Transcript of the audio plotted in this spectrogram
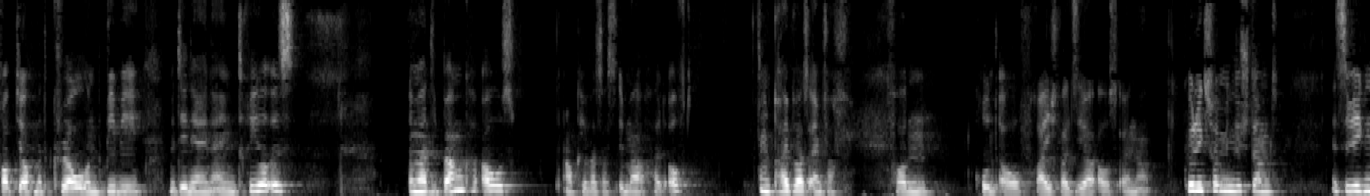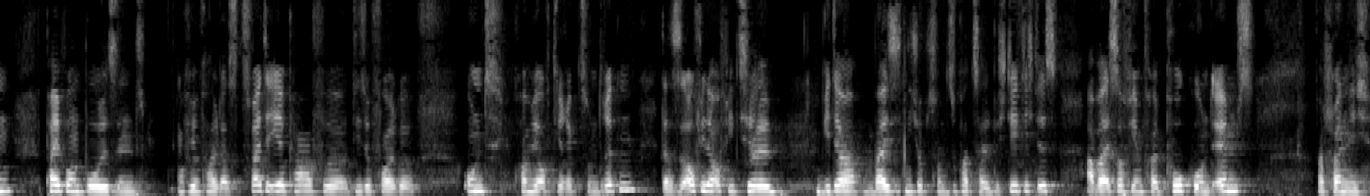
raubt ja auch mit Crow und Bibi, mit denen er in einem Trio ist, immer die Bank aus. Okay, was heißt immer, halt oft. Und Piper ist einfach von Grund auf reich, weil sie ja aus einer Königsfamilie stammt. Deswegen Piper und Bull sind auf jeden Fall das zweite Ehepaar für diese Folge. Und kommen wir auch direkt zum dritten. Das ist auch wieder offiziell. Wieder weiß ich nicht, ob es von Supercell bestätigt ist, aber es ist auf jeden Fall Poco und Ems. Wahrscheinlich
